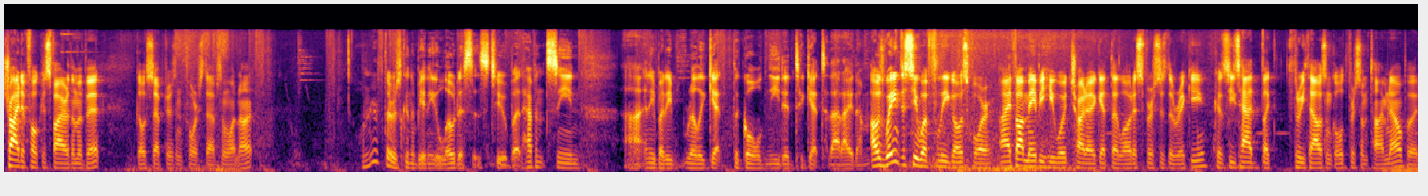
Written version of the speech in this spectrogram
try to focus fire them a bit. Ghost scepters and four steps and whatnot. Wonder if there's going to be any Lotuses too, but haven't seen uh, anybody really get the gold needed to get to that item. I was waiting to see what Flea goes for. I thought maybe he would try to get the Lotus versus the Ricky because he's had like 3,000 gold for some time now, but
